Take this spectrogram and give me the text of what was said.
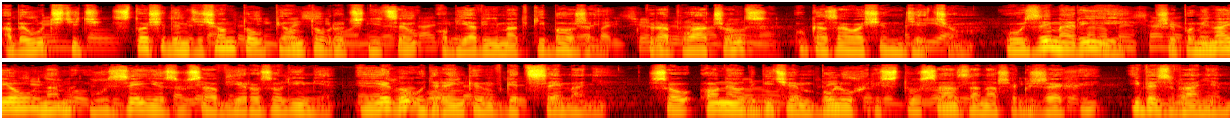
aby uczcić 175. rocznicę objawień Matki Bożej, która płacząc ukazała się dzieciom. Łzy Marii przypominają nam łzy Jezusa w Jerozolimie i Jego udrękę w Getsemani. Są one odbiciem bólu Chrystusa za nasze grzechy i wezwaniem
